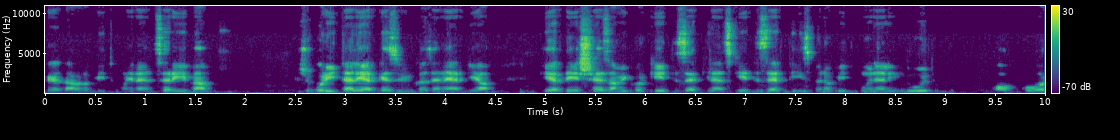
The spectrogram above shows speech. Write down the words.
például a Bitcoin rendszerében, és akkor itt elérkezünk az energia kérdéshez. Amikor 2009-2010-ben a Bitcoin elindult, akkor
